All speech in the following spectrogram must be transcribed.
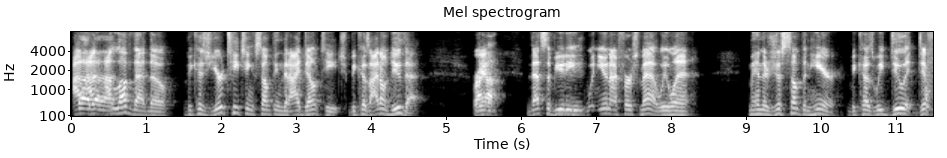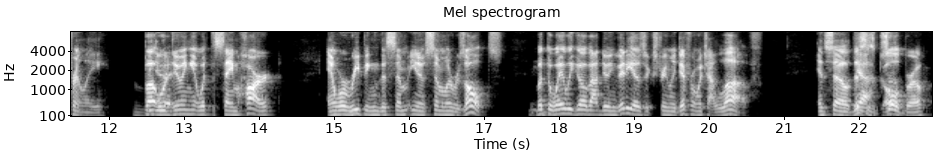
I, But, I, uh, I love that though because you're teaching something that I don't teach because I don't do that. Right. Yeah. That's the beauty. Mm-hmm. When you and I first met, we went, man, there's just something here because we do it differently, but We do are. Mm-hmm. doing it with the same heart and we're reaping the sim, you know, similar results. But the way we go about doing videos is extremely different, which I love. And so this Yeah, is so- gold, bro.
